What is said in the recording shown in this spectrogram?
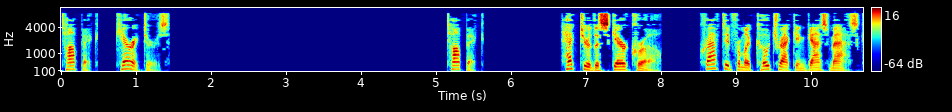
Topic: Characters. Topic: Hector the Scarecrow, crafted from a Kotrak and gas mask.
